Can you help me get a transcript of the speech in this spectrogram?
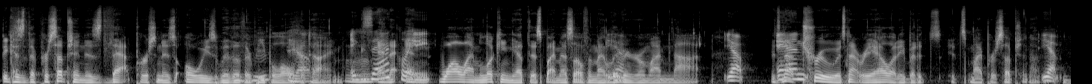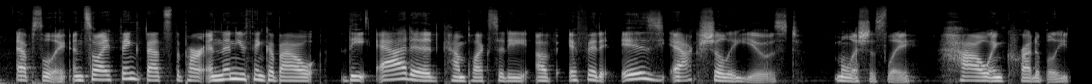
because the perception is that person is always with other mm-hmm. people all Yeah. the time. Mm-hmm. And- Exactly. And, while I'm looking at this by myself in my Yeah. living room, I'm not. yep. It's and, not true. It's not reality, but it's it's my perception of it. Yep, absolutely. And so I think that's the part. And then you think about the added complexity of if it is actually used maliciously, how incredibly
